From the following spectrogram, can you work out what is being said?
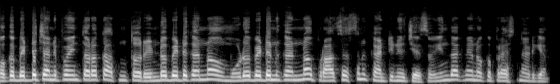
ఒక బిడ్డ చనిపోయిన తర్వాత అతనితో రెండో బిడ్డ కన్నా మూడో బిడ్డను కన్నా ప్రాసెస్ని కంటిన్యూ చేసావు. ఇందాక నేను ఒక ప్రశ్న అడిగాను.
